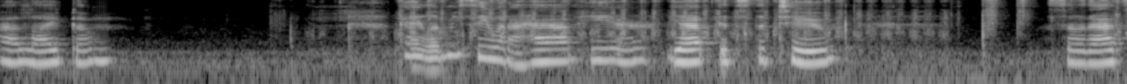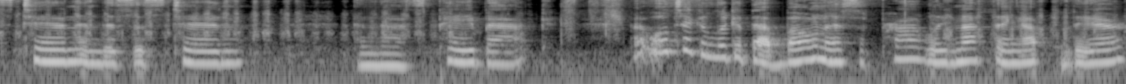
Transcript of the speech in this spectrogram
I like them. Okay, let me see what I have here. Yep, it's the two. So that's 10 and this is 10 and that's payback. But we'll take a look at that bonus. Probably nothing up there.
